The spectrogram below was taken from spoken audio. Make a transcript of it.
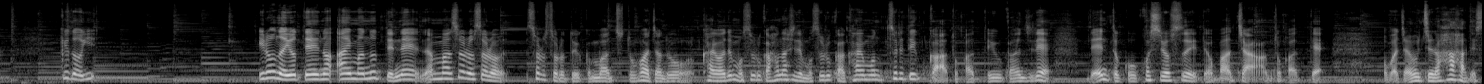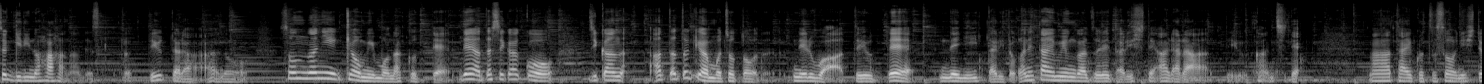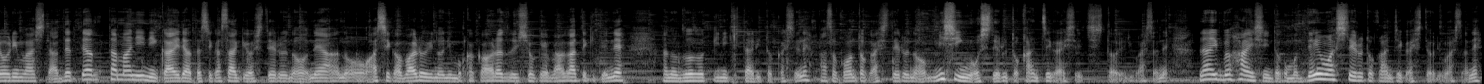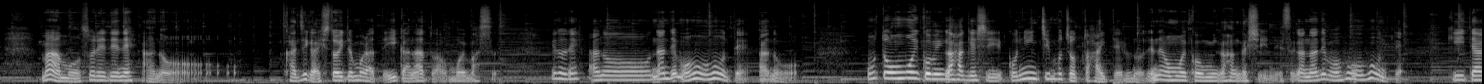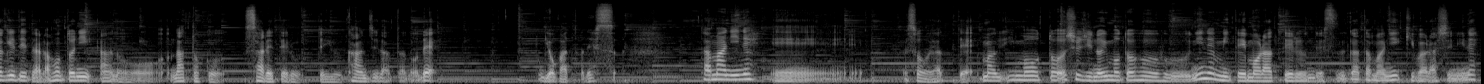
けどいろんな予定の合間縫ってね、まあ、そろそろそろそろというか、まあ、ちょっとおばあちゃんと会話でもするか話でもするか買い物連れていくかとかっていう感じででんとこう腰を据えておばあちゃんとかっておばあちゃんうちの母ですよ義理の母なんですけどって言ったらあのそんなに興味もなくってで私がこう時間あった時はもうちょっと寝るわって言って寝に行ったりとかねタイミングがずれたりしてあららっていう感じで。まあ退屈そうにしておりました。でたたまに2階で私が作業してるのをねあの足が悪いのにもかかわらず一生懸命上がってきてねあの覗きに来たりとかしてねパソコンとかしてるのをミシンをしてると勘違いしてしておりましたね。ライブ配信とかも電話してると勘違いしておりましたね。まあもうそれでねあの勘違いしといてもらっていいかなとは思います。けどねあの何でもふんふんってあの本当思い込みが激しいこう認知もちょっと入っているのでね思い込みが激しいんですが何でもふんふんって聞いてあげてたら本当にあの納得されてるっていう感じだったのでよかったです。たまにね、えーそうやって、まあ、妹主人の妹夫婦にね見てもらってるんですがたまに気晴らしにね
